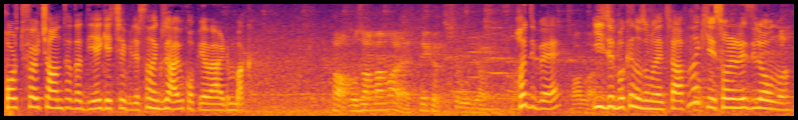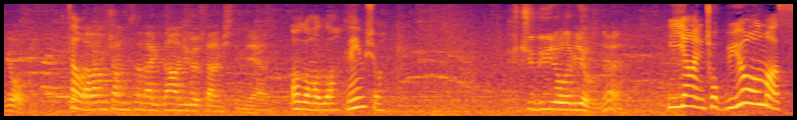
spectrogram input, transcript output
Portföy çantada diye geçebilir. Sana güzel bir kopya verdim bak. Tamam o zaman ben var ya tek atışta vuracağım. Hadi be. Vallahi. İyice bakın o zaman etrafına ki sonra rezil olma. Yok. Tamam. Hatta ben bu çantasını belki daha önce göstermiştim bile yani. Allah Allah. Neymiş o? Küçüğü büyüğü de olabiliyor bunun değil mi? Yani çok büyüğü olmaz.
